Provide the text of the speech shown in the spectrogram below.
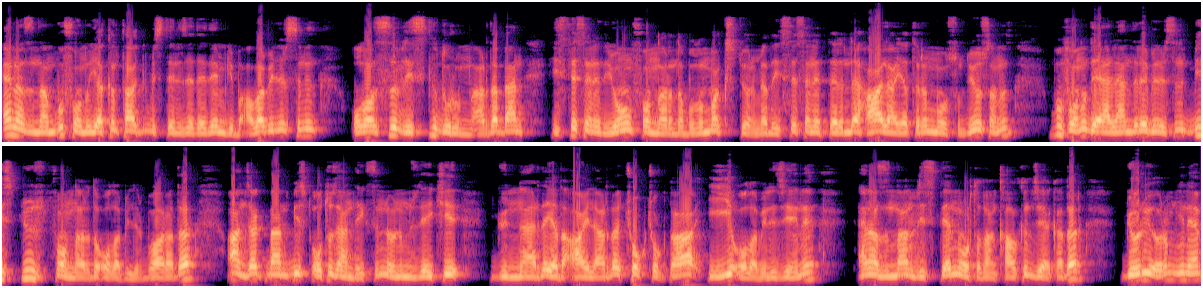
En azından bu fonu yakın takip listenize dediğim gibi alabilirsiniz. Olası riskli durumlarda ben hisse senedi yoğun fonlarında bulunmak istiyorum ya da hisse senetlerinde hala yatırım mı olsun diyorsanız bu fonu değerlendirebilirsiniz. BIST 100 fonları da olabilir bu arada. Ancak ben BIST 30 endeksinin önümüzdeki günlerde ya da aylarda çok çok daha iyi olabileceğini en azından risklerin ortadan kalkıncaya kadar görüyorum. Yine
